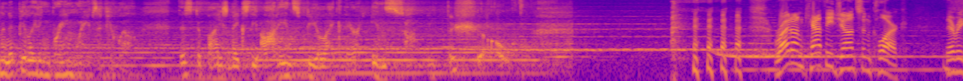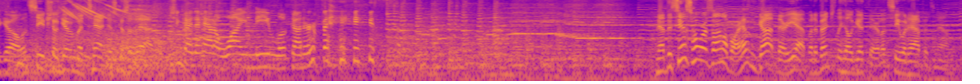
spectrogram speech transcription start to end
manipulating brain waves, if you will. This device makes the audience feel like they're inside the show. right on Kathy Johnson Clarke. There we go. Let's see if she'll give him a 10 just because of that. She kind of had a why me look on her face. now, this is horizontal bar. He hasn't got there yet, but eventually he'll get there. Let's see what happens now.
